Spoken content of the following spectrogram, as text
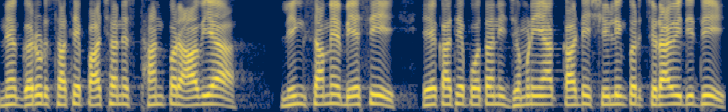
ને ગરુડ સાથે પાછાને સ્થાન પર આવ્યા. લિંગ સામે બેસી, એક હાથે પોતાની જમણી આંખ કાઢી શિવલિંગ પર ચડાવી દીધી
